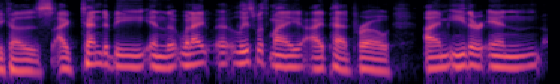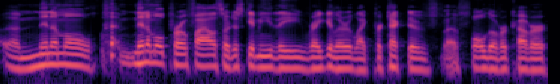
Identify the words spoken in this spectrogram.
because I tend to be in the when I at least with my iPad Pro, I'm either in a minimal minimal profile, so just give me the regular like protective uh, fold over cover,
